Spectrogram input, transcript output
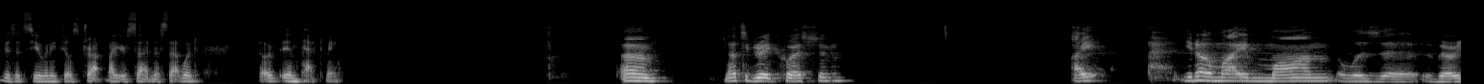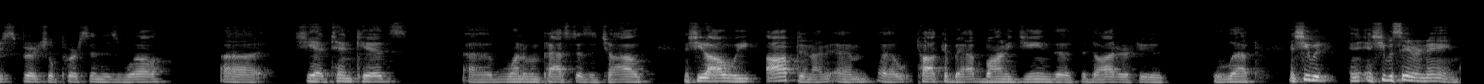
visits you and he feels trapped by your sadness that would, that would impact me um, that's a great question i you know, my mom was a very spiritual person as well. Uh, she had 10 kids. Uh, one of them passed as a child. And she'd always often um, uh, talk about Bonnie Jean, the, the daughter who who left, and she would and, and she would say her name,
